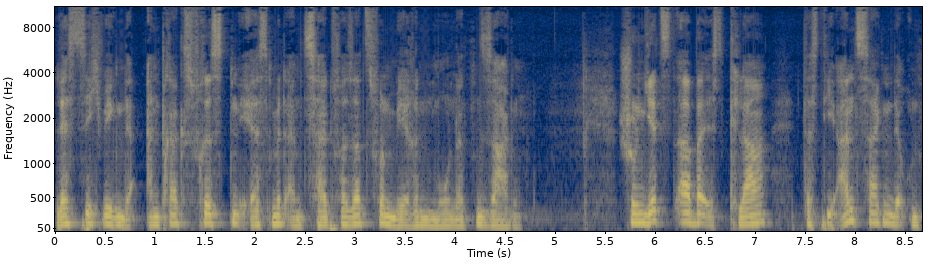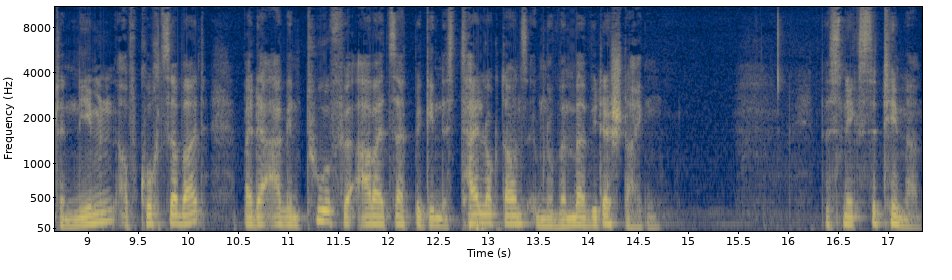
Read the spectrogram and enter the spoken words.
lässt sich wegen der Antragsfristen erst mit einem Zeitversatz von mehreren Monaten sagen. Schon jetzt aber ist klar, dass die Anzeigen der Unternehmen auf Kurzarbeit bei der Agentur für Arbeit seit Beginn des Teillockdowns im November wieder steigen. Das nächste Thema.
